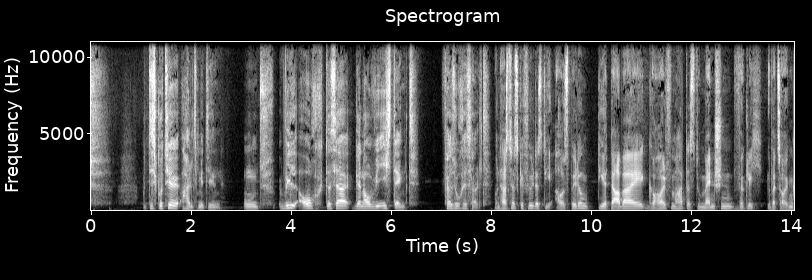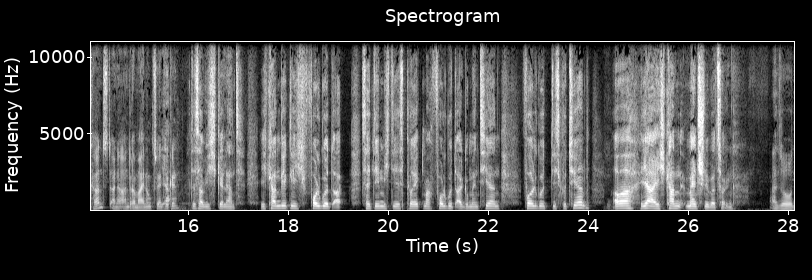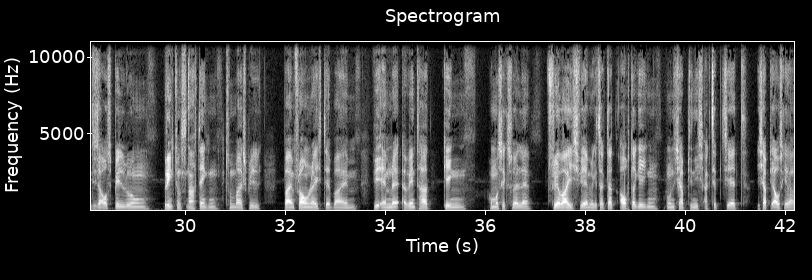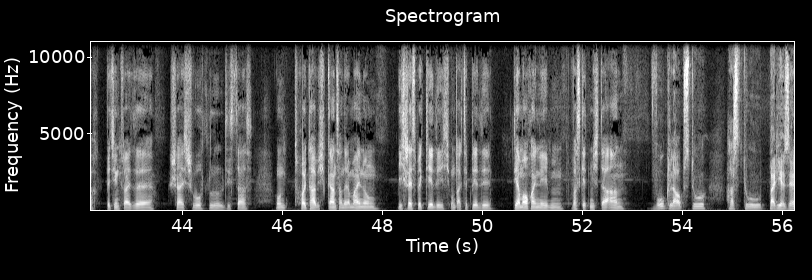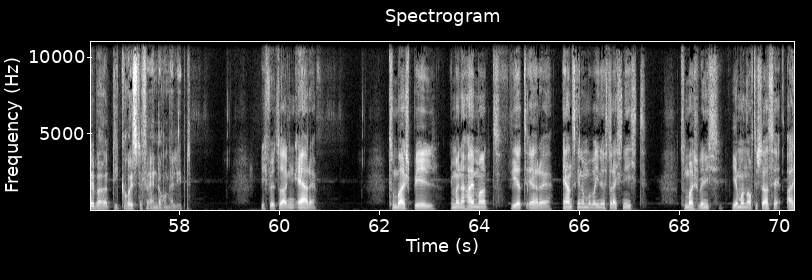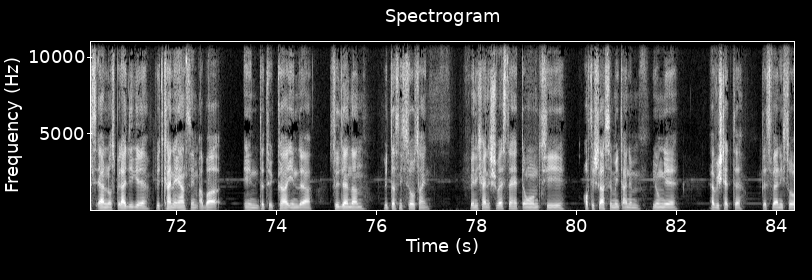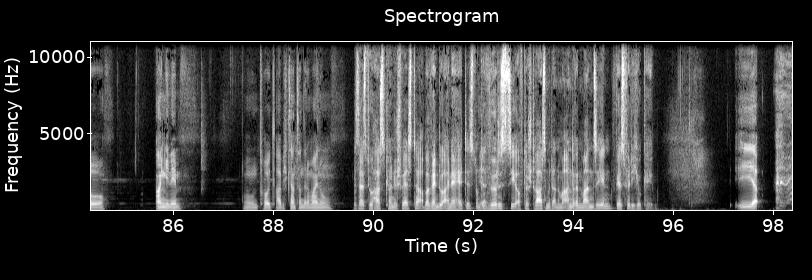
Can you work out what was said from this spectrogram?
diskutiere halt mit ihm und will auch, dass er genau wie ich denkt. Versuche es halt. Und hast du das Gefühl, dass die Ausbildung dir dabei geholfen hat, dass du Menschen wirklich überzeugen kannst, eine andere Meinung zu entwickeln? Ja, das habe ich gelernt. Ich kann wirklich voll gut, äh, seitdem ich dieses Projekt mache, voll gut argumentieren, voll gut diskutieren aber ja, ich kann Menschen überzeugen. Also diese Ausbildung bringt uns nachdenken, zum Beispiel beim Frauenrechte, beim, wie Emre erwähnt hat, gegen Homosexuelle. Früher war ich, wie Emre gesagt hat, auch dagegen und ich habe die nicht akzeptiert. Ich habe die ausgedacht, beziehungsweise scheiß Schwuchtel, dies, das. Und heute habe ich ganz andere Meinung. Ich respektiere dich und akzeptiere die. Die haben auch ein Leben. Was geht mich da an? Wo glaubst du, hast du bei dir selber die größte Veränderung erlebt? Ich würde sagen Ehre. Zum Beispiel in meiner Heimat wird Ehre ernst genommen, aber in Österreich nicht. Zum Beispiel, wenn ich jemanden auf der Straße als ehrenlos beleidige, wird keiner ernst nehmen, aber in der Türkei, in der Südländern wird das nicht so sein. Wenn ich eine Schwester hätte und sie auf der Straße mit einem Junge erwischt hätte. Das wäre nicht so angenehm. Und heute habe ich ganz andere Meinung. Das heißt, du hast keine Schwester, aber wenn du eine hättest und ja. du würdest sie auf der Straße mit einem anderen Mann sehen, wäre es für dich okay? Ja.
